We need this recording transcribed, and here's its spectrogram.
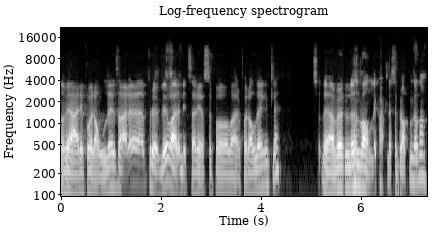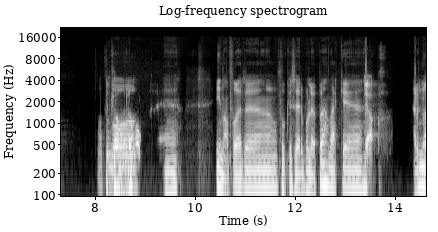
Når vi er på rally, så er det, prøver vi å være litt seriøse på å være på rally, egentlig. Så det er vel den vanlige kartleserpraten, det, da. At Du klarer å må holde deg innafor å fokusere på løpet. Det er ikke Ja. Det er vel Ja,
